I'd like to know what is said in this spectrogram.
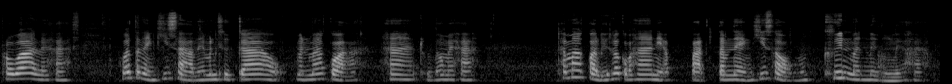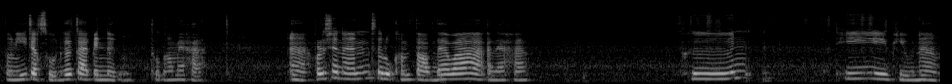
เพราะว่าอะไรคะ ว่าตำแหน่งที่สามเนี่ยมันคือเก้ามันมากกว่าห้าถูกต้องไหมคะ ถ้ามากกว่าหรือเท่ากับห้าเนี่ย ปัดตำแหน่งที่สองขึ้นมาหนึ่งเลยค่ะ ตรงนี้จากศูนย์ก็กลายเป็นหนึ่งถูกต้องไหมคะ อ่า เพราะฉะนั้นสรุปคำตอบได้ว่าอะไรคะ พื้นที่ผิวหนัง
